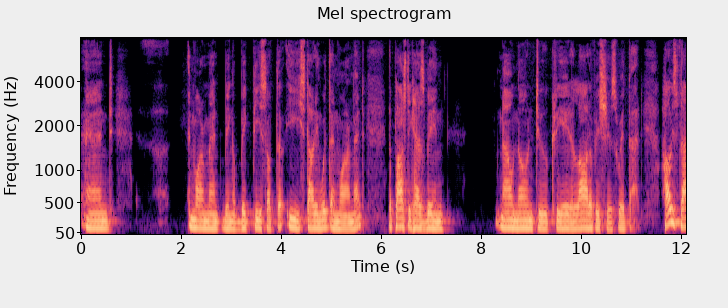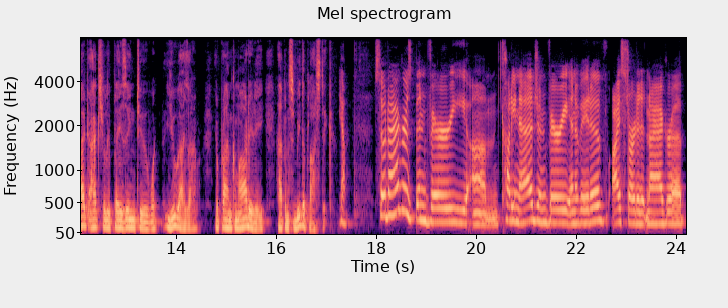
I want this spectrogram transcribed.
and uh, environment being a big piece of the E, starting with the environment. The plastic has been now known to create a lot of issues with that. How is that actually plays into what you guys are? Your prime commodity happens to be the plastic. Yeah. So Niagara has been very um, cutting edge and very innovative. I started at Niagara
